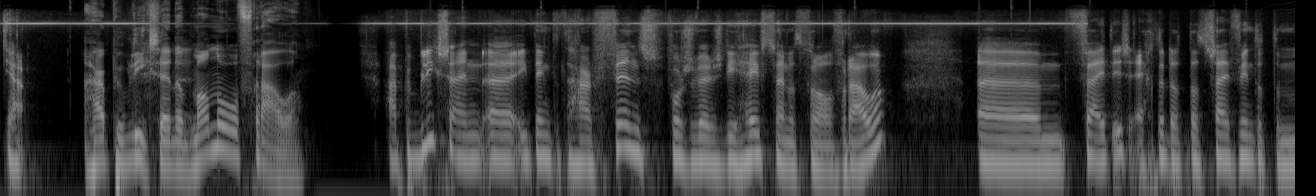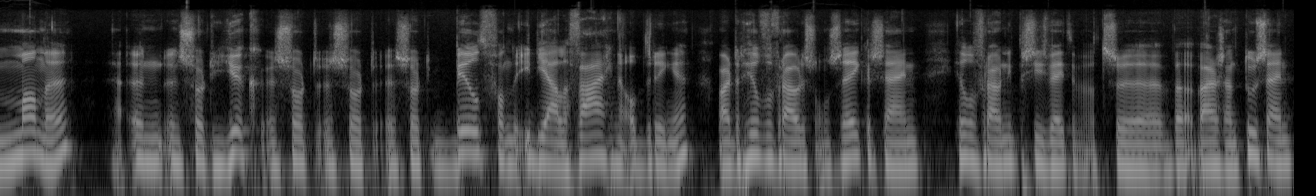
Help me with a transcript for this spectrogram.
Ja. Haar publiek, zijn dat mannen of vrouwen? Haar publiek zijn, eh, ik denk dat haar fans, voor zover ze die heeft, zijn dat vooral vrouwen. Ehm, feit is echter dat, dat zij vindt dat de mannen een, een soort juk, een soort, een, soort, een soort beeld van de ideale vagina opdringen. Waar er heel veel vrouwen dus onzeker zijn. Heel veel vrouwen niet precies weten wat ze, wa- waar ze aan toe zijn.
